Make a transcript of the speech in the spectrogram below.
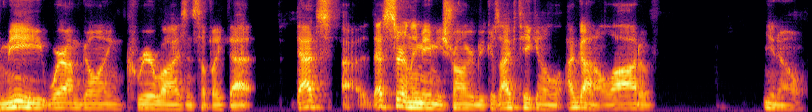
me, where I'm going career wise and stuff like that, that's uh, that's certainly made me stronger because I've taken a I've gotten a lot of you know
